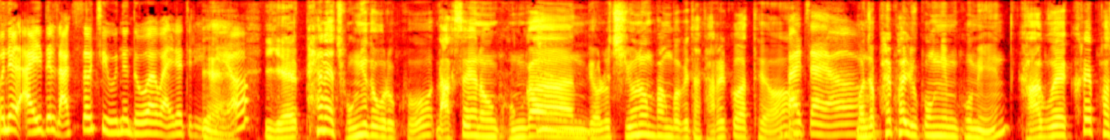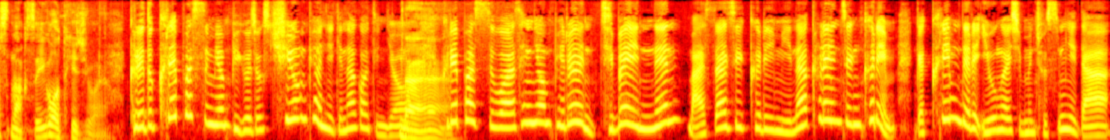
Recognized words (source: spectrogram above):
오늘 아이들 낙서 지우는 노하우 알려드릴게요. 예. 이게 펜의 종류도 그렇고 낙서해 놓은 공간별로 지우는 방법이 다 다를 것 같아요. 음. 맞아요. 먼저 8860님 고민 가구에 크레파스 낙서 이거 어떻게 지워요? 그래도 크레파스면 비교적 쉬운 편이긴 하거든요. 네. 크레파스와 색연필은 집에 있는 마사지 크림이나 클렌징 크림, 그러니까 크림들을 이용하시면 좋습니다.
